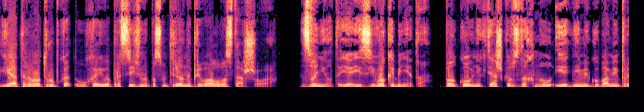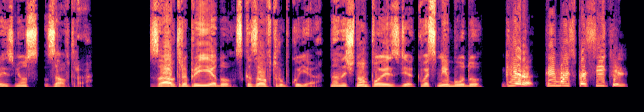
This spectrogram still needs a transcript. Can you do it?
Я оторвал трубку от уха и вопросительно посмотрел на Привалова-старшего. Звонил-то я из его кабинета. Полковник тяжко вздохнул и одними губами произнес «завтра». «Завтра приеду», — сказал в трубку я. «На ночном поезде, к восьми буду». «Гера, ты мой спаситель».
